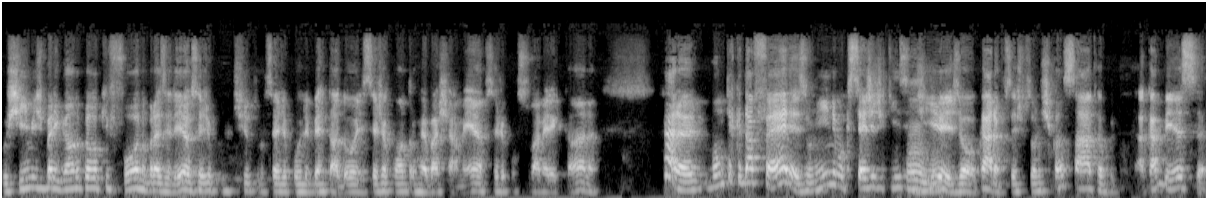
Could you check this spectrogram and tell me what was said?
os times brigando pelo que for no brasileiro, seja por título, seja por Libertadores, seja contra o rebaixamento, seja por Sul-Americana cara, vão ter que dar férias, o mínimo que seja de 15 uhum. dias. Ou, cara, vocês precisam descansar a cabeça.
